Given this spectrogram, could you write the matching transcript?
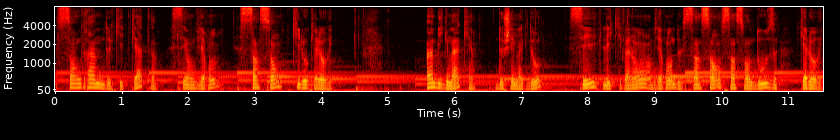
100 g de Kit Kat, c'est environ 500 kilocalories. Un Big Mac de chez McDo, c'est l'équivalent environ de 500-512 calories.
